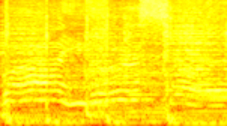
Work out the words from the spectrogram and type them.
By your side.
